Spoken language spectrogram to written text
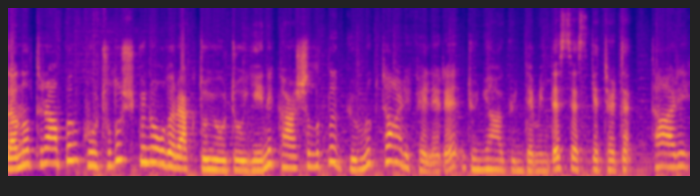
Donald Trump'ın kurtuluş günü olarak duyurduğu yeni karşılıklı gümrük tarifeleri dünya gündeminde ses getirdi. Tarih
